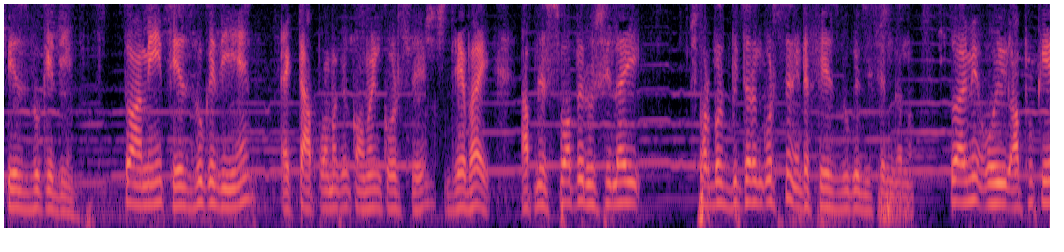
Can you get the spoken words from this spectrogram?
ফেসবুকে দিই। তো আমি ফেসবুকে দিয়ে একটা আপু আমাকে কমেন্ট করছে যে, ভাই, আপনি সোয়াপের উশিলাই শরবত বিতরণ করছেন? এটা ফেসবুকে দিচ্ছেন কেন? তো আমি ওই আপুকে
